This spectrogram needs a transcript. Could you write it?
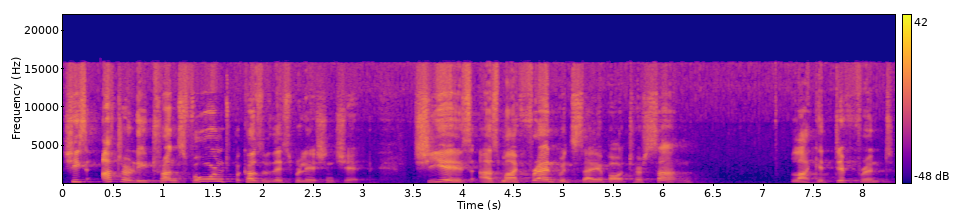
She's utterly transformed because of this relationship. She is, as my friend would say about her son, like a different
